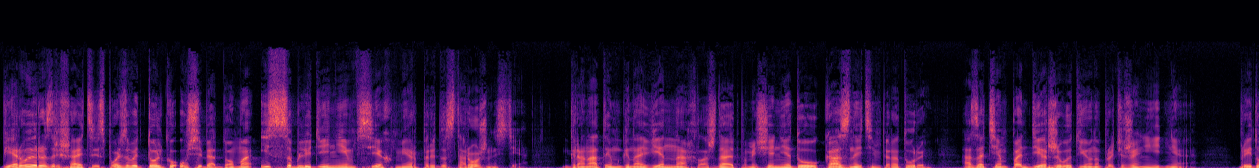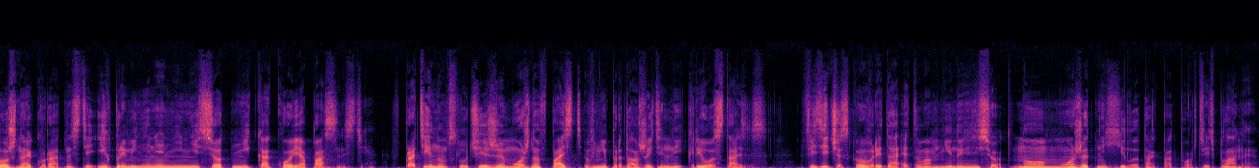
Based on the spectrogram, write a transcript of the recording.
Первые разрешается использовать только у себя дома и с соблюдением всех мер предосторожности. Гранаты мгновенно охлаждают помещение до указанной температуры, а затем поддерживают ее на протяжении дня. При должной аккуратности их применение не несет никакой опасности. В противном случае же можно впасть в непродолжительный криостазис – Физического вреда это вам не нанесет, но может нехило так подпортить планы.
